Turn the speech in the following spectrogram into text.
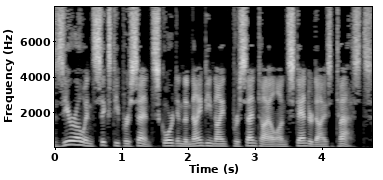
0 and 60% scored in the 99th percentile on standardized tests.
